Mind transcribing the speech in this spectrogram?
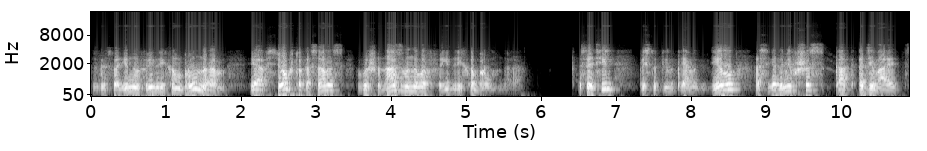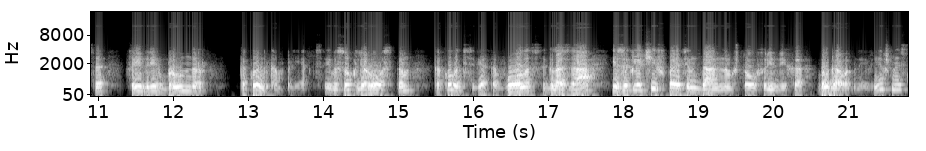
с господином Фридрихом Бруннером и о всем, что касалось вышеназванного Фридриха Бруннера. Сетиль приступила прямо к делу, осведомившись, как одевается Фридрих Бруннер, какой он комплекции, высок ли ростом, какого цвета волосы, глаза, и заключив по этим данным, что у Фридриха благородная внешность,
